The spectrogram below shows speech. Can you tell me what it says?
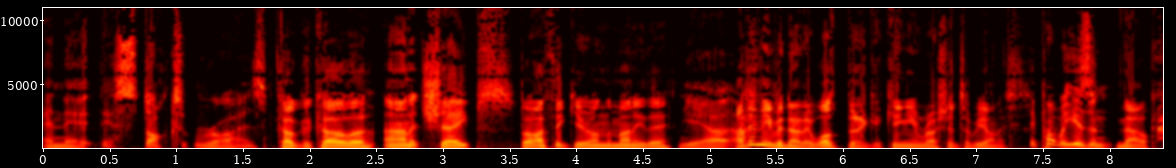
and their their stocks rise. Coca Cola, Arnott's Shapes? But I think you're on the money there. Yeah, I didn't even know there was Burger King in Russia, to be honest. It probably isn't. No.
